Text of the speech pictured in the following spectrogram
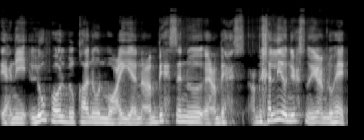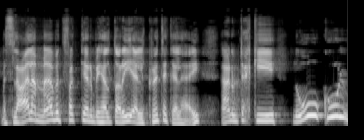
يعني loophole بالقانون معين عم بيحسنوا عم بيحس عم بيخليهم يحسنوا يعملوا هيك. بس العالم ما بتفكر بهالطريقة ال critical هاي. عم بتحكي oh cool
